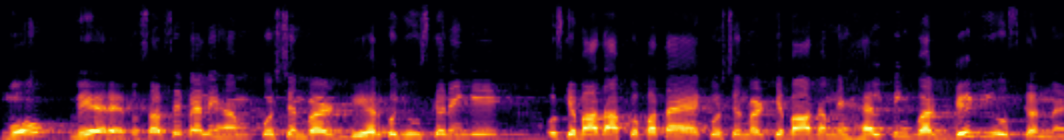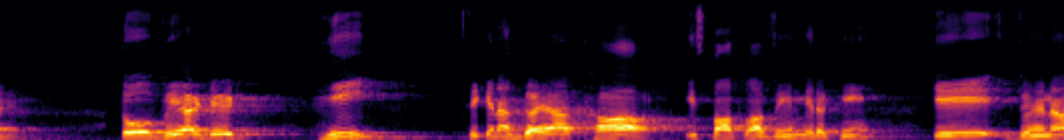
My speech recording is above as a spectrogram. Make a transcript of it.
वो वेयर है। तो सबसे पहले हम क्वेश्चन वर्ड वेयर को यूज़ करेंगे। उसके बाद आपको पता है क्वेश्चन वर्ड के बाद हमने हेल्पिंग वर्ब डिड यूज़ करना है। तो वेयर डिड ही ठीक है ना, गया था? इस बात को आप जहन में रखें कि जो है ना,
